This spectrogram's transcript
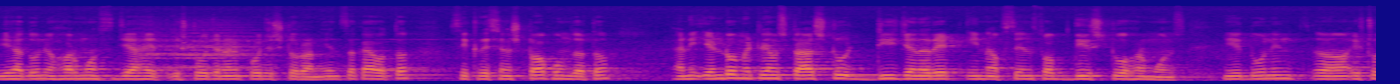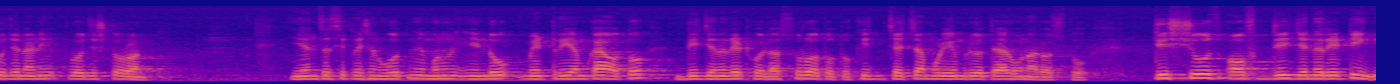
ह्या दोन्ही हॉर्मोन्स जे आहेत इस्ट्रोजन आणि प्रोजेस्टोरॉन यांचं काय होतं? सिक्रेशन स्टॉप होऊन जातं. आणि endometrium starts to degenerate in absence of these two hormones हे दोन्ही इस्ट्रोजन आणि प्रोजेस्टोरॉन यांचं सिक्रेशन होत नाही म्हणून एंडोमेट्रियम काय होतो? डिजेनरेट व्हायला सुरुवात होतो की ज्याच्यामुळे एम्ब्रिओ तयार होणार असतो. Tissues of degenerating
